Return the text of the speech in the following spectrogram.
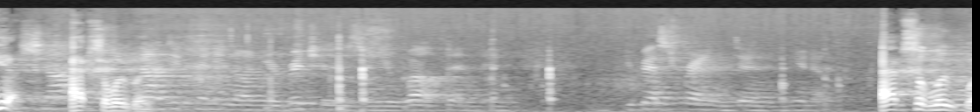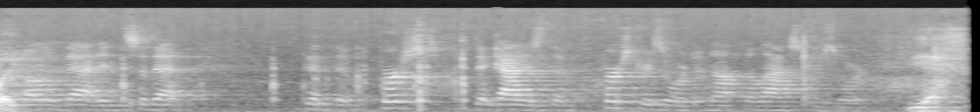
Yes, Not- absolutely. Not depending on your riches and your wealth and, and your best friend and, you know, Absolutely. all of that. And so that, that the first, that God is the first resort and not the last resort. Yes.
